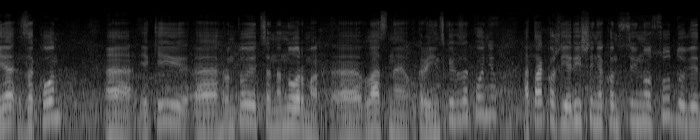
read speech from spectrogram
є закон, е, який е, ґрунтується на нормах е, власне українських законів, а також є рішення Конституційного суду від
